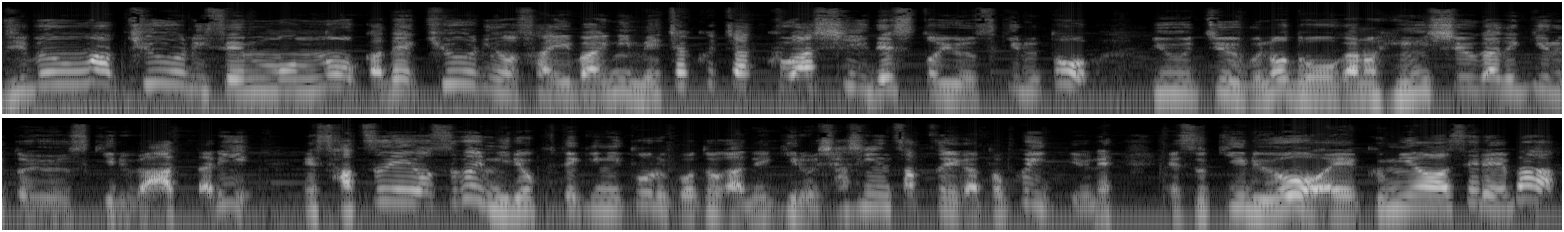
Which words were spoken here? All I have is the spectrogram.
自分はキュウリ専門農家でキュウリの栽培にめちゃくちゃ詳しいですというスキルと、YouTube の動画の編集ができるというスキルがあったり、撮影をすごい魅力的に撮ることができる、写真撮影が得意っていうね、スキルを組み合わせれば、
